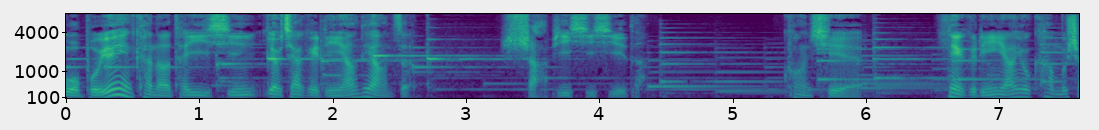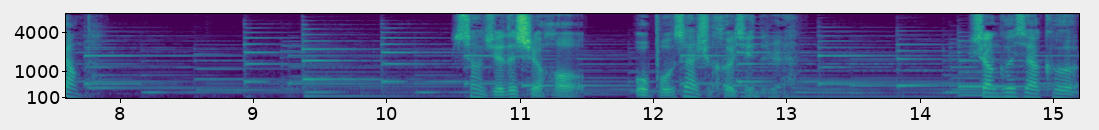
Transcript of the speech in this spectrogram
我不愿意看到他一心要嫁给林阳的样子，傻逼兮兮的。况且，那个林阳又看不上他。上学的时候，我不算是合群的人，上课下课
